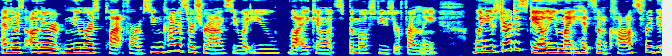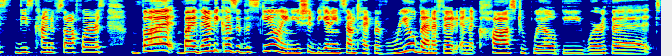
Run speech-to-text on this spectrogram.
and there's other numerous platforms. You can kind of search around and see what you like and what's the most user friendly when you start to scale, you might hit some costs for this these kind of softwares, but by then because of the scaling, you should be getting some type of real benefit and the cost will be worth it.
